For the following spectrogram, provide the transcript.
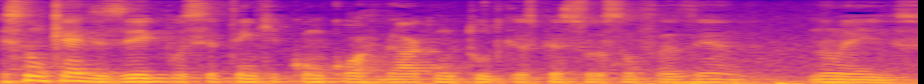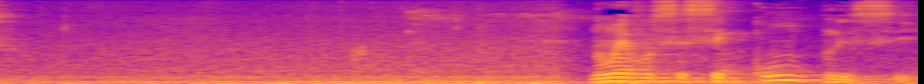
isso não quer dizer que você tem que concordar com tudo que as pessoas estão fazendo. Não é isso. Não é você ser cúmplice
